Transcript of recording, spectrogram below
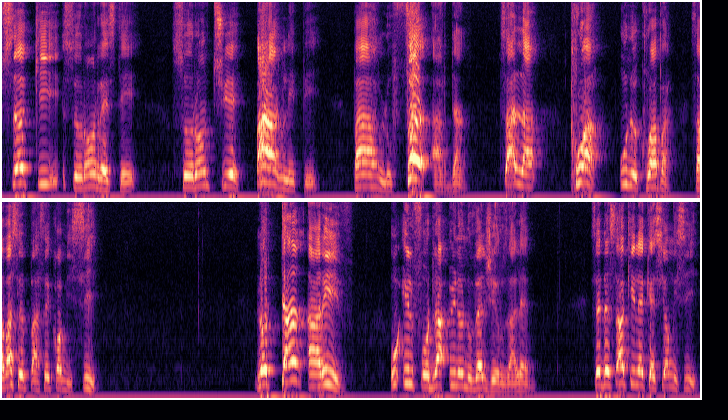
ceux qui seront restés seront tués par l'épée, par le feu ardent. Ça là, crois ou ne crois pas, ça va se passer comme ici. Le temps arrive où il faudra une nouvelle Jérusalem. C'est de ça qu'il est question ici.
